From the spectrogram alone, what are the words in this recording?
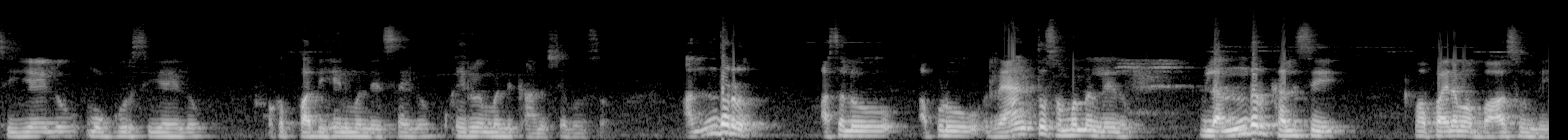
సిఐలు ముగ్గురు సిఐలు ఒక పదిహేను మంది ఎస్ఐలు ఒక ఇరవై మంది కానిస్టేబుల్స్. అందరూ అసలు అప్పుడు ర్యాంక్తో సంబంధం లేదు. వీళ్ళందరూ కలిసి మా పైన మా బాస్ ఉండి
